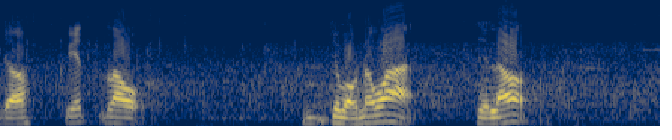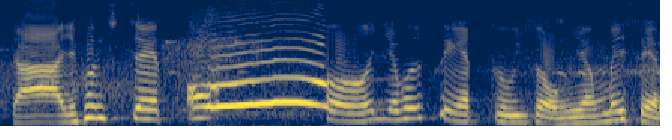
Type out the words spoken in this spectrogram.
เดี๋ยวเวทเรา จะบอกนะว่า เสร็จแล้วจ้าอย่าเพิ่งเสร็จโอ้อย่าเพิ่งเสร็จกูส่งยังไม่เสร็จ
